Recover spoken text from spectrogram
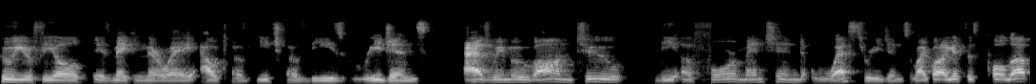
who you feel is making their way out of each of these regions as we move on to the aforementioned West region. So, while I get this pulled up,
